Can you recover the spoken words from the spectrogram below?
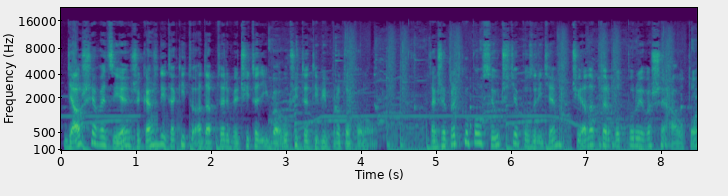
Ďalšia vec je, že každý takýto adapter vie čítať iba určité typy protokolov. Takže pred kúpou si určite pozrite, či adapter podporuje vaše auto,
